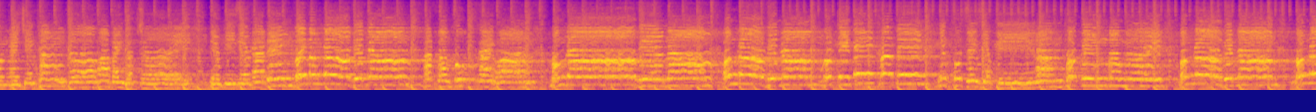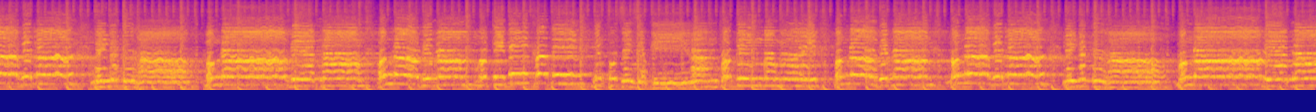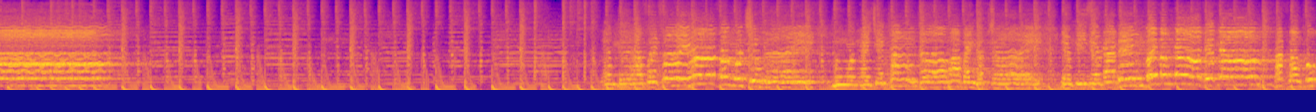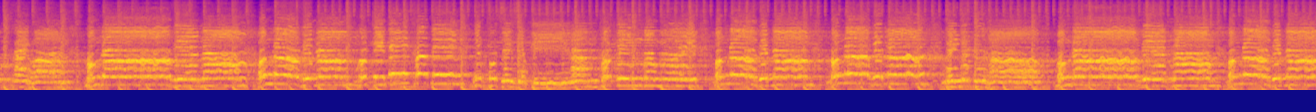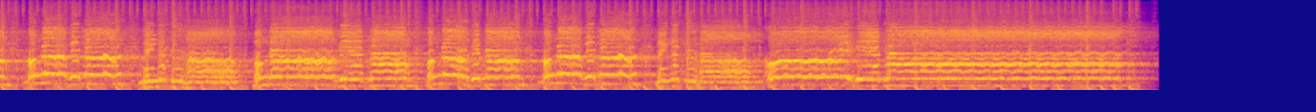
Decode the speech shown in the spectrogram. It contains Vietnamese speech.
Một ngày chiến thắng cờ hoa bay ngập trời. Điều kỳ diệu đã đến với bóng đá Việt Nam. Hát vang khúc khai hoàn bóng đá Việt Nam. Bóng đá Việt Nam, một kỳ tích khó tin. Những phút giây diệu kỳ làm thoát tim phơi phới hát vang muôn triệu người. Mừng một ngày chiến thắng thơ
